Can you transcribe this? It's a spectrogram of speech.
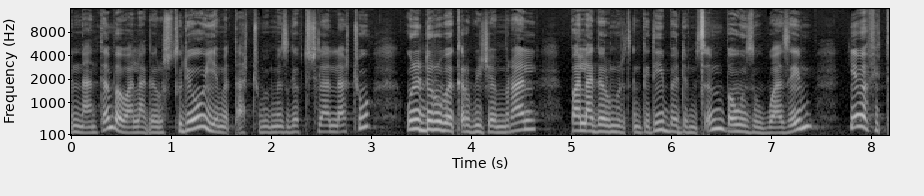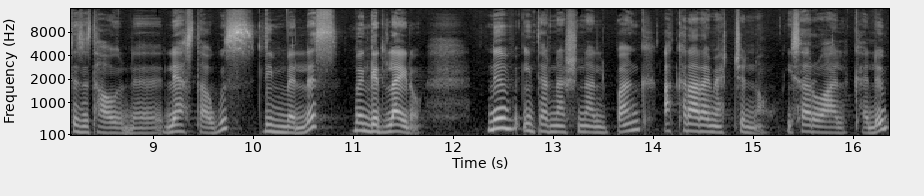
እናንተም በባላገሩ ስቱዲዮ እየመጣችሁ መመዝገብ ትችላላችሁ። ውድድሩ በቅርብ ይጀምራል። ባላገሩ ምርጥ እንግዲህ በድምፅም በውዝዋዜም የበፊት ትዝታውን ሊያስታውስ ሊመለስ መንገድ ላይ ነው። ንብ ኢንተርናሽናል ባንክ አከራራሚያችን ነው። ይሰራዋል ከልብ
